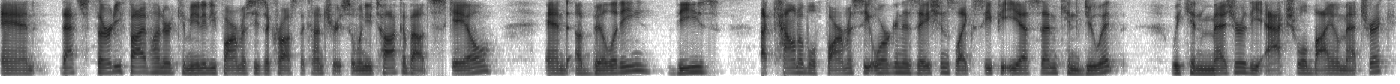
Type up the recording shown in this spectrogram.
And that's 3,500 community pharmacies across the country. So when you talk about scale and ability, these accountable pharmacy organizations like CPESN can do it. We can measure the actual biometric,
